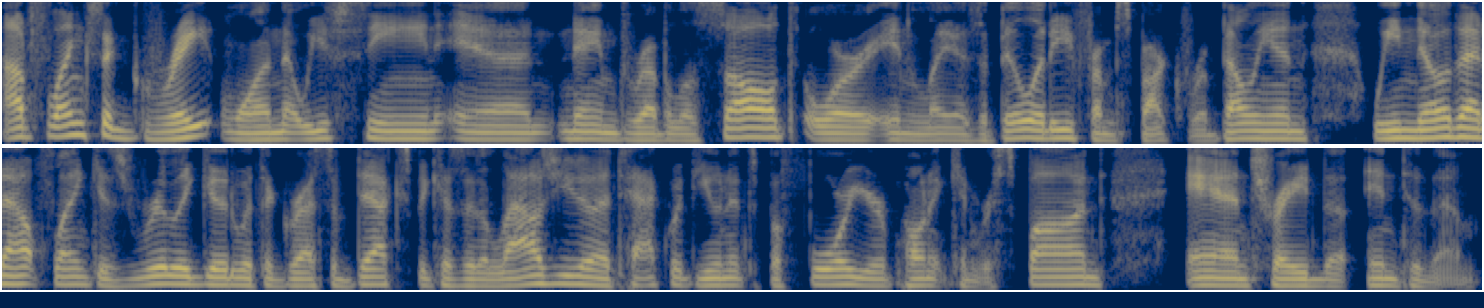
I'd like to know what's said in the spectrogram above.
Outflank's a great one that we've seen in named Rebel Assault or in Leia's ability from Spark Rebellion. We know that Outflank is really good with aggressive decks because it allows you to attack with units before your opponent can respond and trade into them.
